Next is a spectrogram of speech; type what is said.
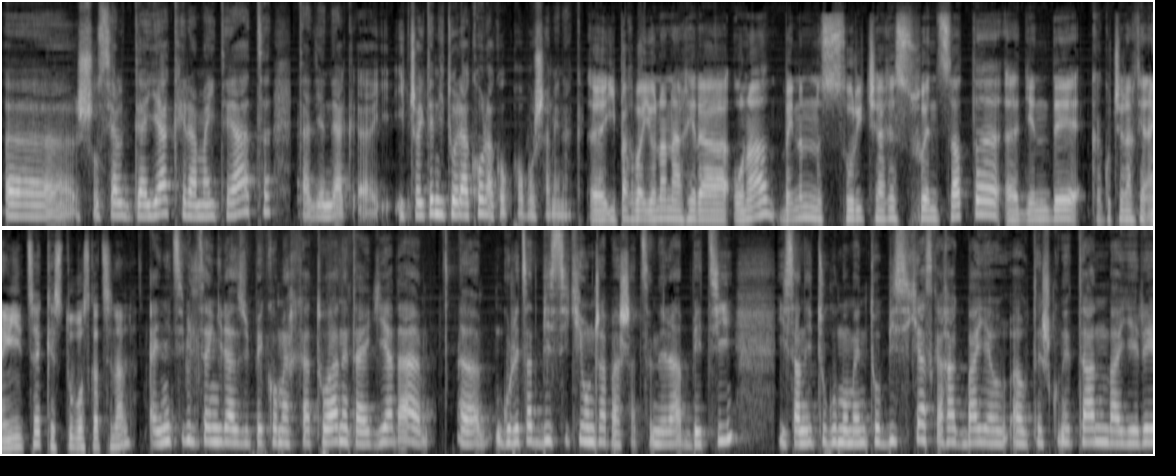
uh, sozial gaiak eramaiteat, eta jendeak uh, itxoiten dituelako olako proposamenak. Uh, ipar bai honan ahera ona, baina zoritxarrez zuentzat, uh, jende kakutsen artean ainitzek, ez du bozkatzen al? Hainitzi biltzen gira zupeko merkatuan eta egia da Uh, guretzat biziki untsa pasatzen dira beti, izan ditugu momento biziki azkarrak bai hauteskunetan, bai ere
